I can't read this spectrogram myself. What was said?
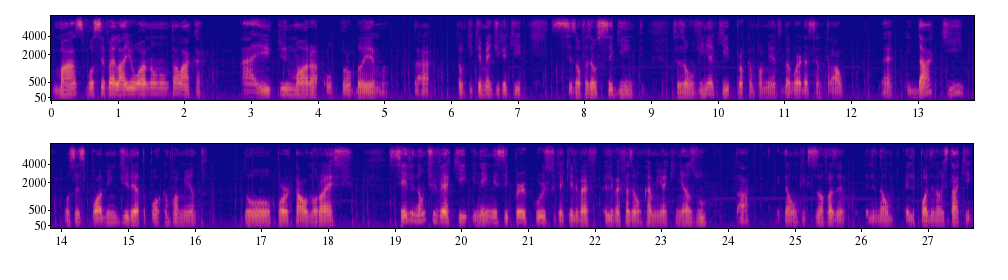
Mas você vai lá e o Anon não tá lá, cara. Aí que mora o problema, tá? Então o que, que é minha dica aqui? Vocês vão fazer o seguinte, vocês vão vir aqui para o acampamento da guarda central, né? E daqui vocês podem ir direto para o acampamento do portal noroeste. Se ele não tiver aqui e nem nesse percurso, que aqui ele vai, ele vai fazer um caminho aqui em azul, tá? Então o que, que vocês vão fazer? Ele não, ele pode não estar aqui.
